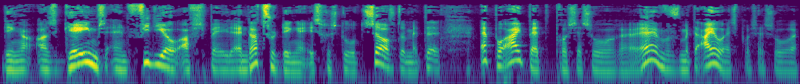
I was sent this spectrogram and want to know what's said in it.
dingen als games en video afspelen en dat soort dingen is gestoeld. Hetzelfde met de Apple iPad processoren, hè, met de iOS processoren.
